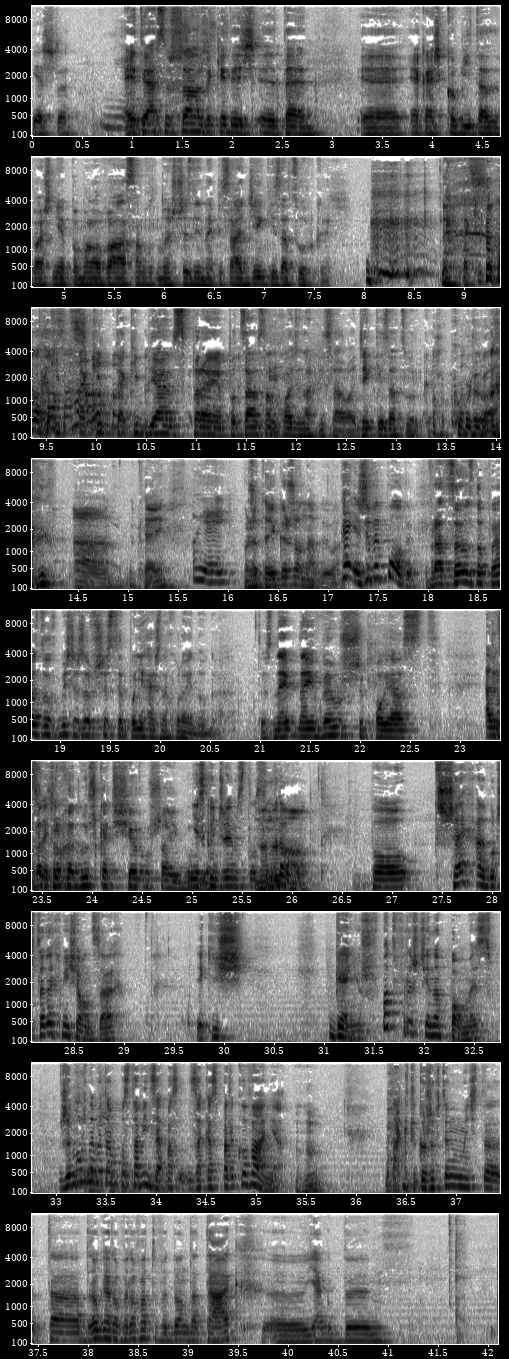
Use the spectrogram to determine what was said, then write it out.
Jeszcze. Nie. Ej, to ja słyszałem, że kiedyś y, ten... y, Jakaś kobieta właśnie pomalowała samochód mężczyzny i napisała dzięki za córkę. Takim, takim, takim, takim białym sprayem po całym samochodzie napisała. Dzięki za córkę. O kurwa. A, okej. Ojej. Może to jego żona była. Hej, żywe płody! Wracając do pojazdów, myślę, że wszyscy pojechać na hulajnogach. To jest naj, najwęższy pojazd. Ale trochę, trochę nóżka ci się rusza i w ogóle. nie skończyłem z tą, No, no, no. Po trzech albo czterech miesiącach jakiś geniusz wpadł wreszcie na pomysł, że można by tam postawić zapas, zakaz parkowania. Mhm. Tak, tylko że w tym momencie ta, ta droga rowerowa to wygląda tak, y, jakby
